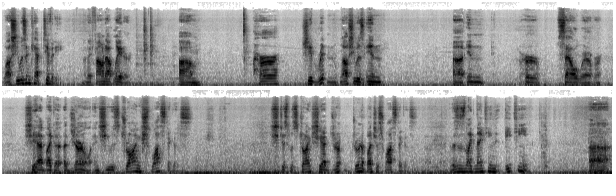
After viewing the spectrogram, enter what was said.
while she was in captivity, and they found out later, um, her she had written while she was in uh, in her cell wherever she had like a, a journal and she was drawing swastikas she just was drawing. She had drew, drawn a bunch of swastikas. This is like 1918. Uh,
